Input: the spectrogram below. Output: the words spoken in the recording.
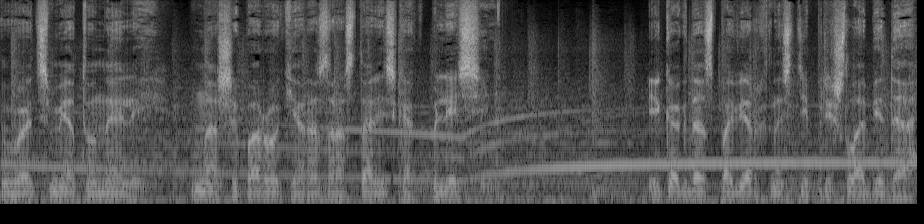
Во тьме туннелей наши пороки разрастались как плесень. И когда с поверхности пришла беда,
